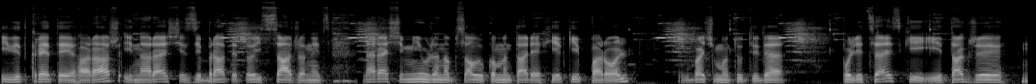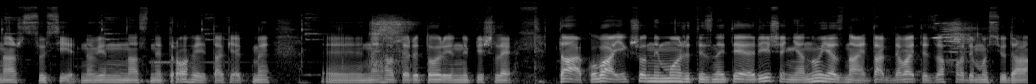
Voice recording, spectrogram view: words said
і відкрити гараж, і нарешті зібрати той саджанець. Нарешті мені вже написали в коментарях, який пароль. Як бачимо, тут іде поліцейський і також наш сусід. Ну він нас не трогає, так як ми е, на його територію не пішли. Так, ува, якщо не можете знайти рішення, ну я знаю. Так, давайте заходимо сюди.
